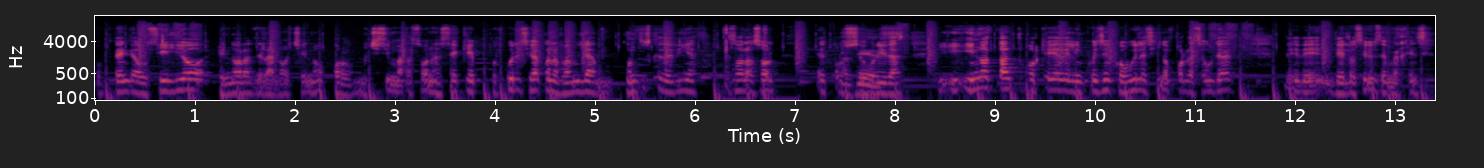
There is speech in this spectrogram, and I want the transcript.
obtenga auxilio en horas de la noche, ¿no? Por muchísimas razones. Sé que procure ciudad con la familia, conduzca de día, de sol a sol, es por su seguridad. Y, y, no tanto porque haya delincuencia en Coahuila, sino por la seguridad de, de, de los servicios de emergencia.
